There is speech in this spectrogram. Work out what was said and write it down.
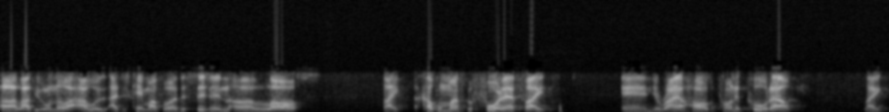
uh, a lot of people don't know. I, I was I just came off a decision uh, loss like a couple months before that fight, and Uriah Hall's opponent pulled out, like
